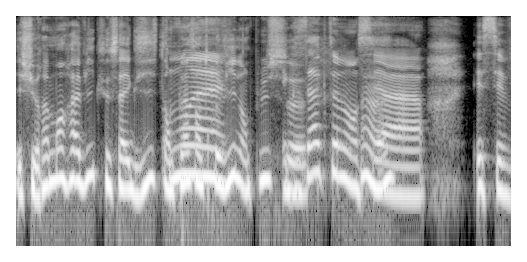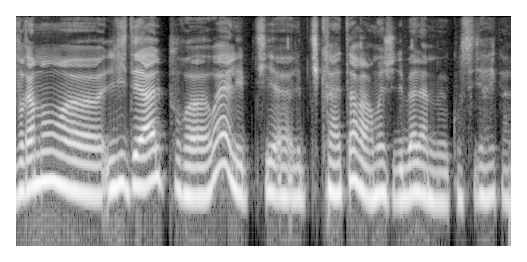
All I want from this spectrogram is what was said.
Et je suis vraiment ravie que ça existe en plein Ouais. centre-ville en plus. euh. Exactement. c'est, Ah, euh, et c'est vraiment euh, l'idéal pour euh, ouais, les, petits, euh, les petits créateurs. Alors moi, j'ai du mal à me considérer comme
